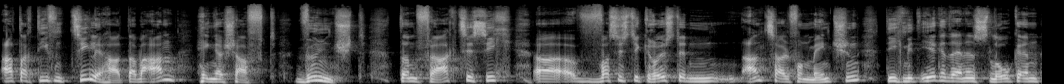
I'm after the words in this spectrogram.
attraktiven Ziele hat, aber Anhängerschaft wünscht, dann fragt sie sich, äh, was ist die größte Anzahl von Menschen, die ich mit irgendeinem Slogan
